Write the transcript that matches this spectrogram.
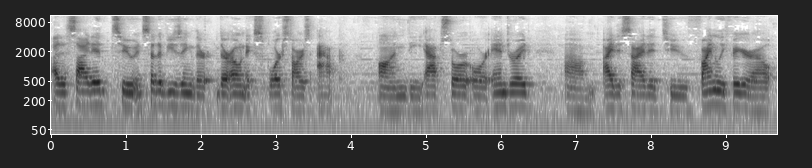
I decided to, instead of using their, their own Explore Stars app on the App Store or Android, um, I decided to finally figure out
